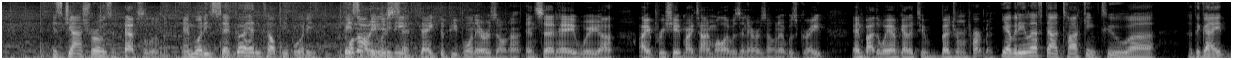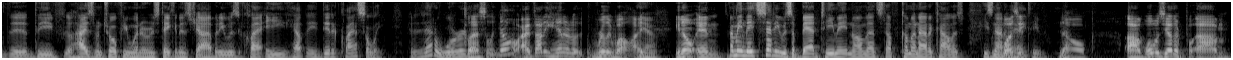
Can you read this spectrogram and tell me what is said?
is Josh Rosen Absolutely. and what he said. Go ahead and tell people what he basically well, no, he what just he he thanked the people in Arizona and said, "Hey, we uh, I appreciate my time while I was in Arizona. It was great. And by the way, I've got a two-bedroom apartment." Yeah, but he left out talking to uh, the guy, the, the Heisman Trophy winner, who's taken his job, and he was a cla- he helped, he did it classily. Is that a word? Classily, no, I thought he handled it really well. I, Yeah. You know, and I mean, they said he was a bad teammate and all that stuff coming out of college. He's not Was a he? team. No. Uh, what was the other? Um,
